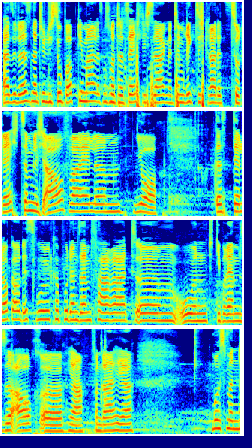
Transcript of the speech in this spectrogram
Also das ist natürlich suboptimal, das muss man tatsächlich sagen. Der Tim regt sich gerade zu Recht ziemlich auf, weil, ähm, ja, das, der Lockout ist wohl kaputt an seinem Fahrrad ähm, und die Bremse auch. Äh, ja, von daher muss man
